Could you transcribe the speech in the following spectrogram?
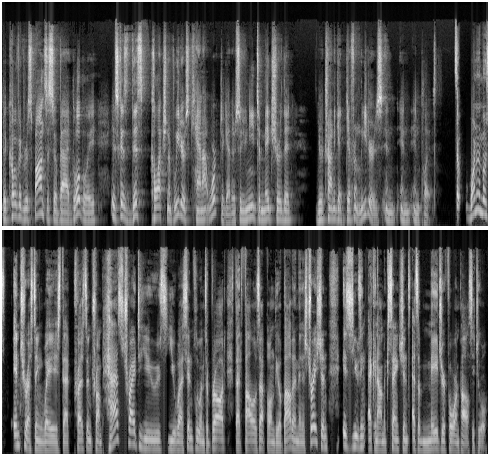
the COVID response is so bad globally is because this collection of leaders cannot work together. So you need to make sure that you're trying to get different leaders in, in, in place. So, one of the most interesting ways that President Trump has tried to use U.S. influence abroad that follows up on the Obama administration is using economic sanctions as a major foreign policy tool.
